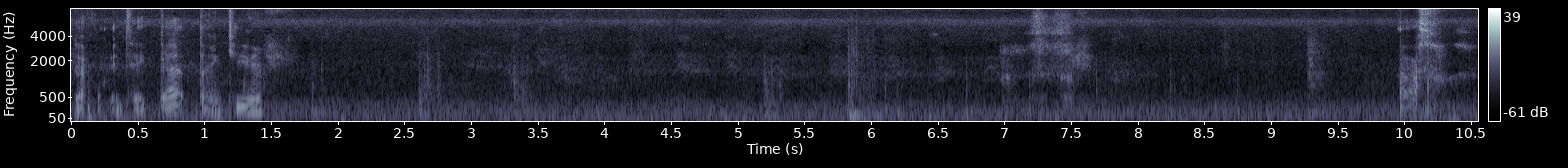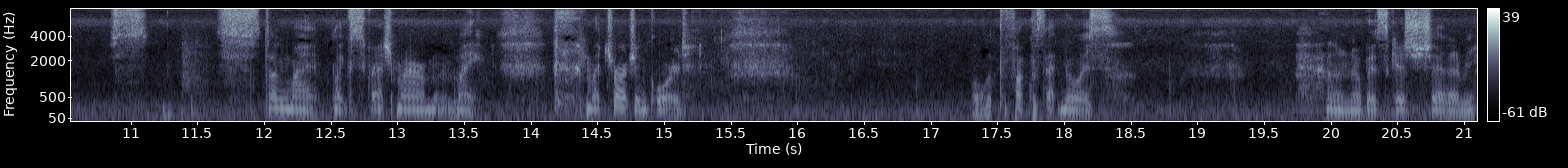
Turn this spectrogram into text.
Definitely take that, thank you. Ugh. S- my, like, scratched my arm and my, my charging cord. Oh, what the fuck was that noise? I don't know, but it scares the shit out of me.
